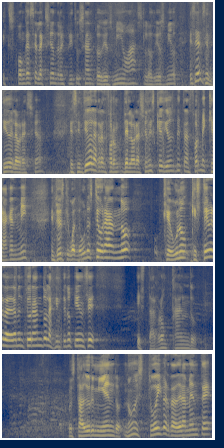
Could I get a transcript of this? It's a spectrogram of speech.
expóngase la acción del Espíritu Santo, Dios mío, hazlo, Dios mío. Ese es el sentido de la oración. El sentido de la, oración es que Dios me transforme, que haga en mí. Entonces, que cuando uno esté orando, que uno que esté verdaderamente orando, la gente no piense, está roncando o está durmiendo. No, estoy verdaderamente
